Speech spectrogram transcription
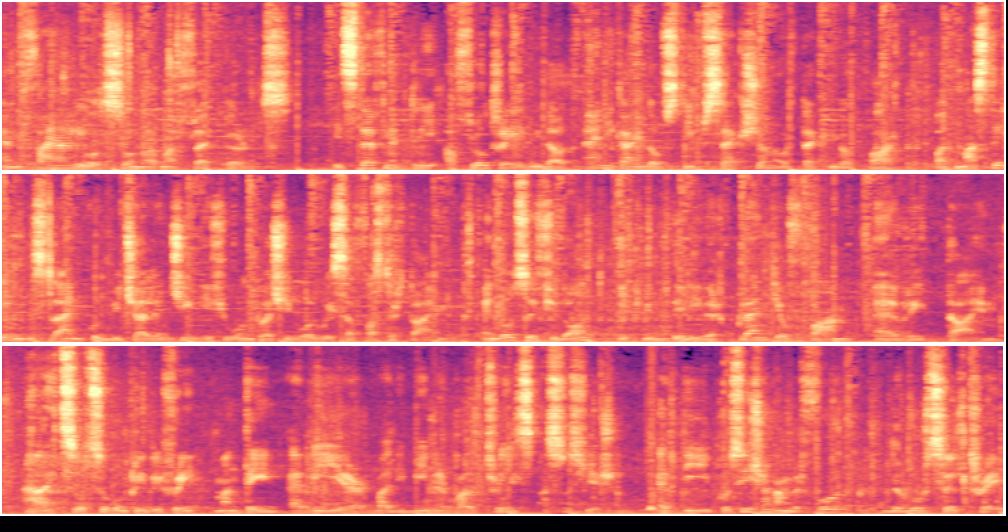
and finally also normal flat turns. It's definitely a flow trail without any kind of steep section or technical part, but mastering this line could be challenging if you want to achieve always a faster time. And also if you don't, it will deliver plenty of fun every time. Ah, it's also completely free, maintained every year by the Wienerwald Trails Association. At the position number 4, the Wurzel Trail.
